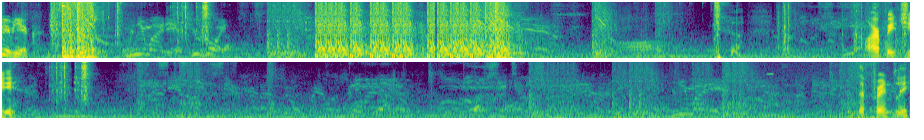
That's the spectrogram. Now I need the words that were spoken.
Противник! Внимание, чужой! RPG. The friendly.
